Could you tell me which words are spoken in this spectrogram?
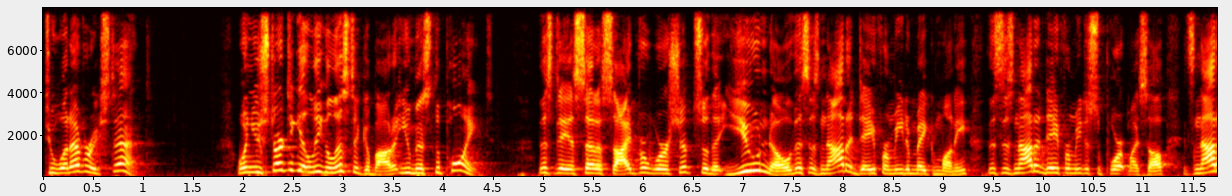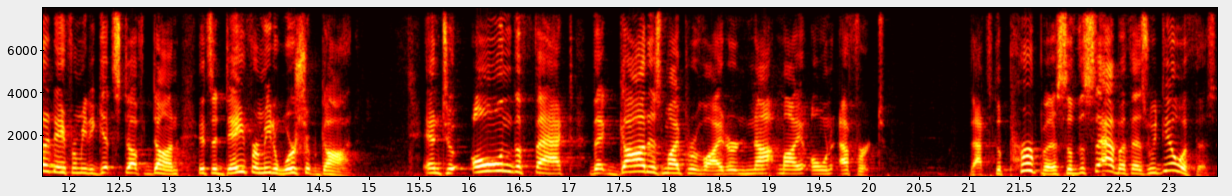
to whatever extent. When you start to get legalistic about it, you miss the point. This day is set aside for worship so that you know this is not a day for me to make money. This is not a day for me to support myself. It's not a day for me to get stuff done. It's a day for me to worship God and to own the fact that God is my provider, not my own effort. That's the purpose of the Sabbath as we deal with this.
